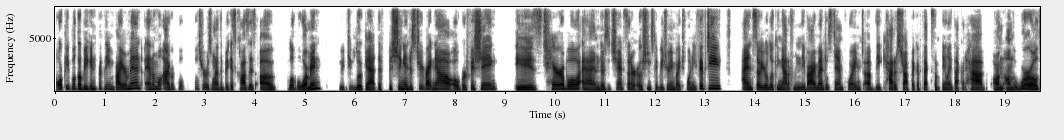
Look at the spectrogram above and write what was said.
Or people go vegan for the environment. Animal agriculture is one of the biggest causes of global warming. If you look at the fishing industry right now, overfishing is terrible, and there's a chance that our oceans could be drained by 2050. And so you're looking at it from the environmental standpoint of the catastrophic effect something like that could have on, on the world.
